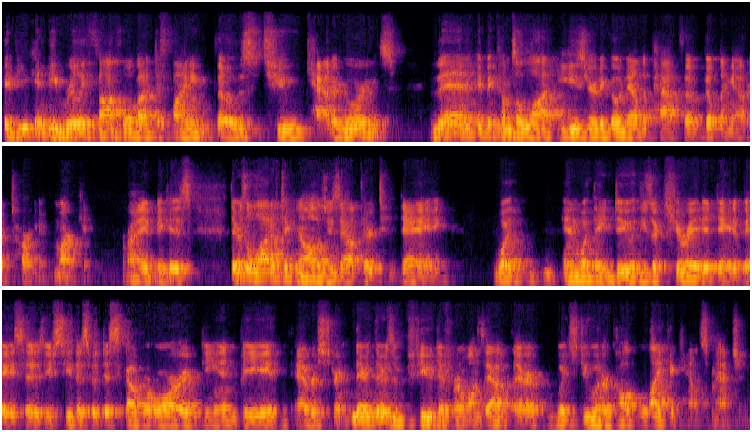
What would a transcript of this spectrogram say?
If you can be really thoughtful about defining those two categories, then it becomes a lot easier to go down the path of building out a target market, right? Because there's a lot of technologies out there today what and what they do these are curated databases you see this with discover.org dnb EverString there, there's a few different ones out there which do what are called like accounts matching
